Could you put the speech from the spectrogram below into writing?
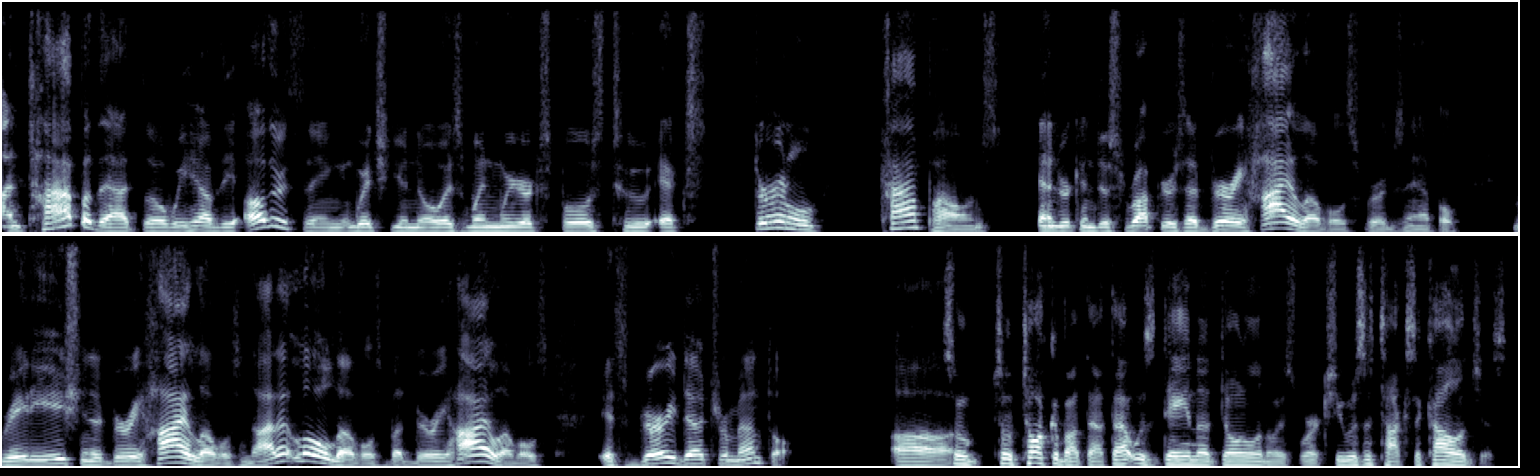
On top of that, though, we have the other thing, which you know is when we're exposed to external compounds, endocrine disruptors at very high levels, for example, radiation at very high levels, not at low levels, but very high levels, it's very detrimental. Uh, so, so talk about that. That was Dana Dolinoy's work. She was a toxicologist.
